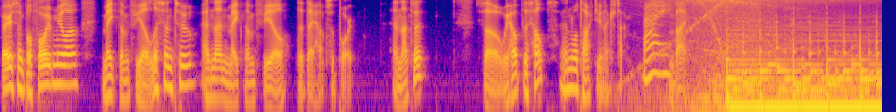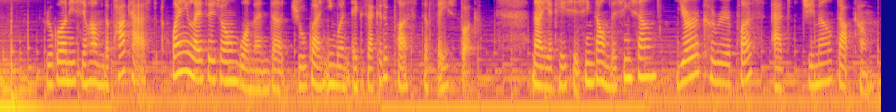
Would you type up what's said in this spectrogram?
Very simple formula. Make them feel listened to and then make them feel that they have support. And that's it. So we hope this helps and we'll talk to you next time. Bye. Bye. 如果你喜欢我们的 Podcast，欢迎来追踪我们的主管英文 Executive Plus 的 Facebook。那也可以写信到我们的信箱 yourcareerplus at gmail.com。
